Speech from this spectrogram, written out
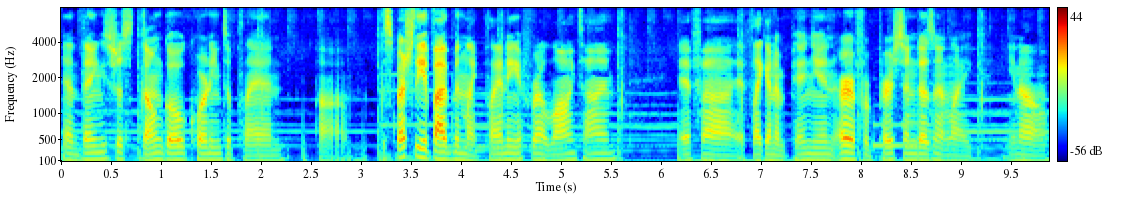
and things just don't go according to plan. Um, especially if I've been like planning it for a long time. If uh, if like an opinion or if a person doesn't like you know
